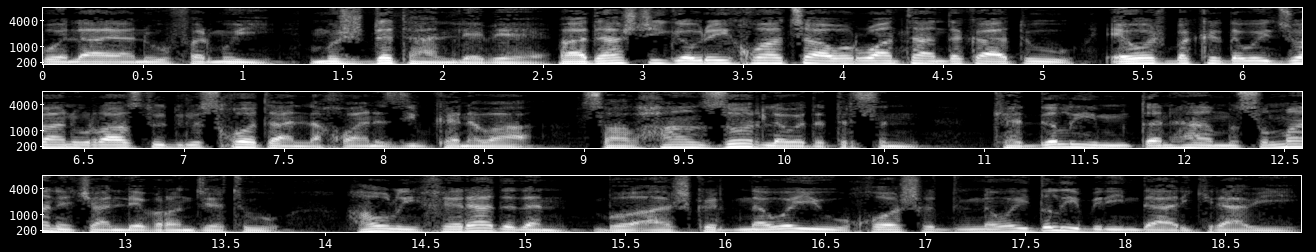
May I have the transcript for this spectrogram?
بۆ لایان و فەرمووی، مژدەتان لێ بێ، پاداشتی گەورەی خوا چاوەڕوانتان دەکات و ئێوەش بە کردەوەی جوان و ڕاست و دروست خۆتان لە خوا نزیک بکەنەوە. ساڵحان زۆر لەوە دەترسن کە دڵی تەنها موسڵمانێکیان لێ بڕەنجێت و هەوڵی خێرا دەدەن بۆ ئاشکردنەوەی و خۆشکردنەوەی دڵی برینداری کراوی،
